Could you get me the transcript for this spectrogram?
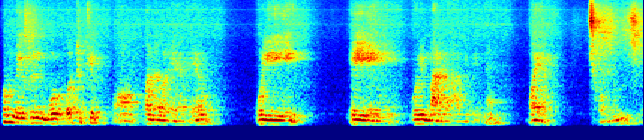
그럼 이건 뭐 어떻게 어, 번역을 해야 돼요? 우리 이 우리 말로 하게 되면 뭐예요? 조문이죠,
